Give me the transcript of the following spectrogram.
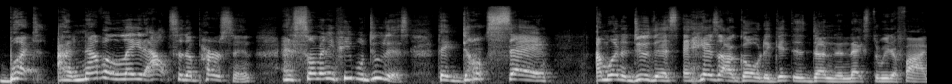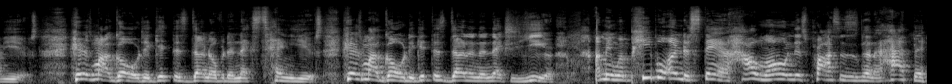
But I never laid out to the person, and so many people do this. They don't say, I'm going to do this, and here's our goal to get this done in the next three to five years. Here's my goal to get this done over the next 10 years. Here's my goal to get this done in the next year. I mean, when people understand how long this process is going to happen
